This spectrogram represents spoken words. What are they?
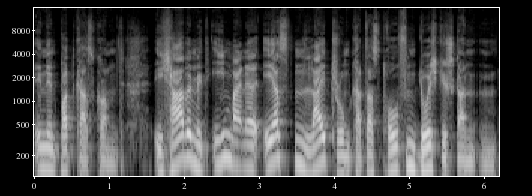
in den Podcast kommt. Ich habe mit ihm meine ersten Lightroom-Katastrophen durchgestanden.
